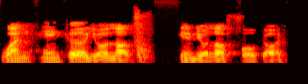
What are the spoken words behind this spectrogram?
one anchor your love in your love for God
